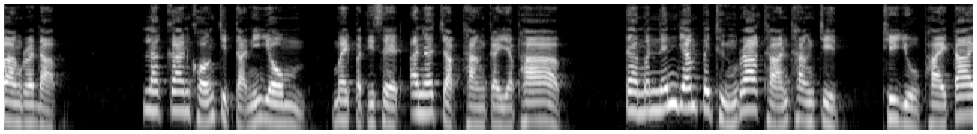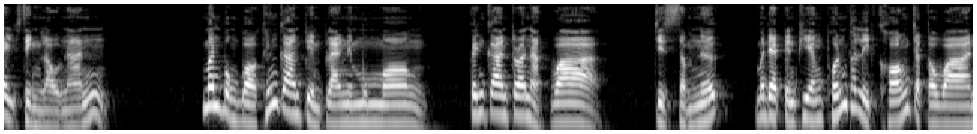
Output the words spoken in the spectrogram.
บางระดับ หลักการของจิตตนิยมไม่ปฏิเสธอาณาจักรทางกายภาพ แต่มันเน้นย้ำไปถึงรากฐานทางจิต ที่อยู่ภายใต้สิ่งเหล่านั้น มันบ่งบอกถึงการเปลี่ยนแปลงในมุมมอง เป็นการตระหนักว่า จิตสำนึกไม่ได้เป็นเพียงผลผลิตของจักรวาล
